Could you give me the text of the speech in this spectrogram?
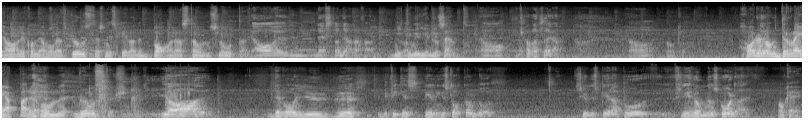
Ja, det kommer jag ihåg att Brewsters ni spelade bara Stones-låtar. Ja, nästan i alla fall. Det var 99 mycket procent. Ja, det kan man säga. Ja, Okej. Har du någon dräpare om Roosters? ja det var ju... eh, Vi fick en spelning i Stockholm då. Skulle spela på flera ungdomsgårdar. Okej.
